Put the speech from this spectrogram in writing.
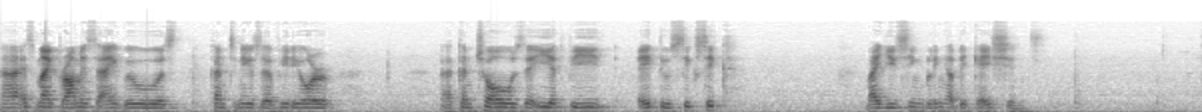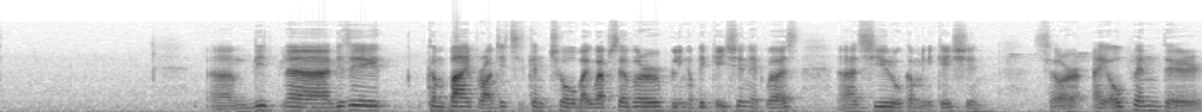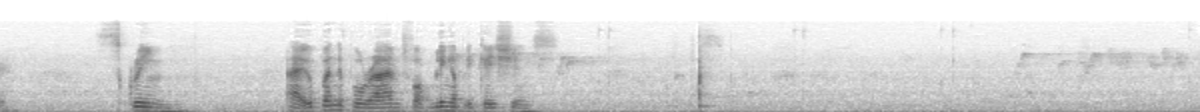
Uh, as my promise, I will continue the video uh, controls the ESP8266 by using Blynk applications. Um, this, uh, this is combined project controlled by web server, Blynk application, as well as uh, communication. So I open the screen. I open the program for Blynk applications.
